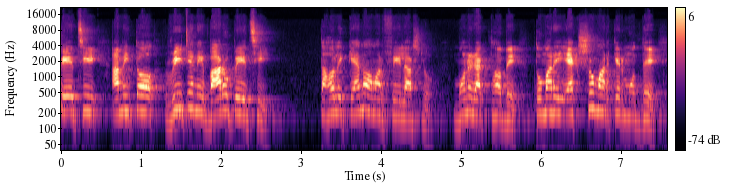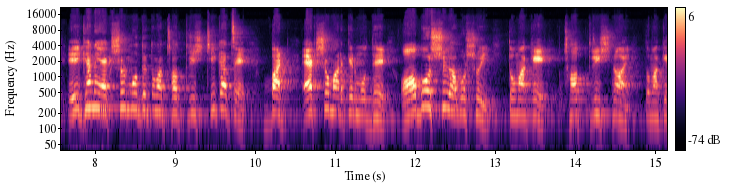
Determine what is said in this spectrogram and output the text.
পেয়েছি, আমি তো রিটেনে বারো পেয়েছি। তাহলে কেন আমার ফেল আসলো? মনে রাখতে হবে, তোমার এই একশো মার্কের মধ্যে, এইখানে একশোর মধ্যে তোমার ছত্রিশ ঠিক আছে বাট একশো মার্কের মধ্যে অবশ্যই অবশ্যই তোমাকে ছত্রিশ নয়, তোমাকে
